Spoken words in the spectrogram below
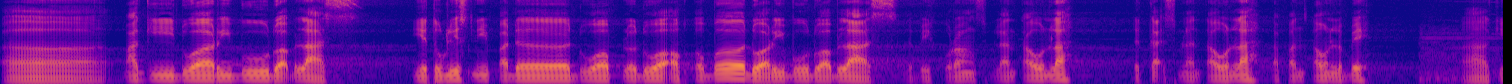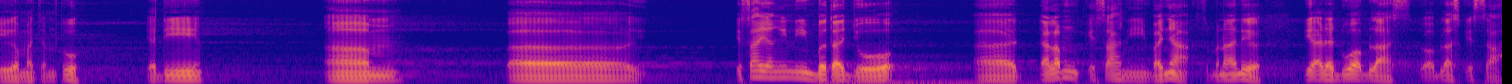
Uh, Magi 2012 dia tulis ni pada 22 Oktober 2012 lebih kurang 9 tahun lah. Dekat 9 tahun lah 8 tahun lebih. Uh, kira macam tu. Jadi um, uh, kisah yang ini bertajuk uh, dalam kisah ni banyak sebenarnya. Dia ada 12 12 kisah.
